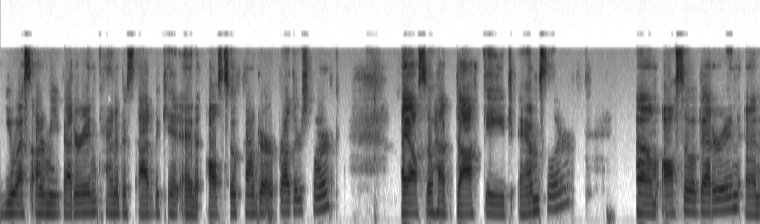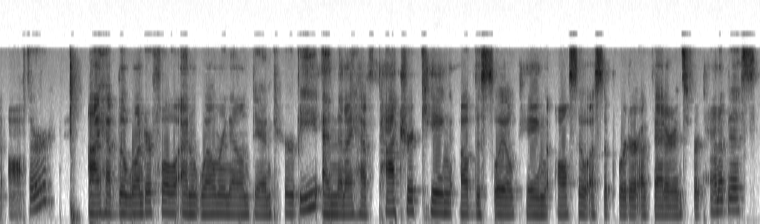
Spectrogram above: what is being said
U.S. Army veteran, cannabis advocate, and also founder of Brothers Mark. I also have Doc Gage Amsler, um, also a veteran and author. I have the wonderful and well renowned Dan Turby, and then I have Patrick King of the Soil King, also a supporter of Veterans for Cannabis.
